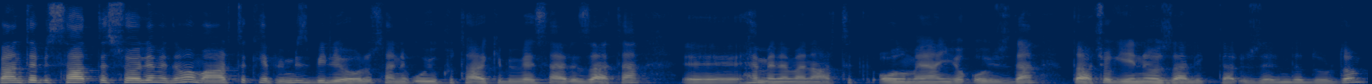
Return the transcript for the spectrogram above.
Ben tabi saatte söylemedim ama artık hepimiz biliyoruz. Hani uyku takibi vesaire zaten e, hemen hemen artık olmayan yok. O yüzden daha çok yeni özellikler üzerinde durdum.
